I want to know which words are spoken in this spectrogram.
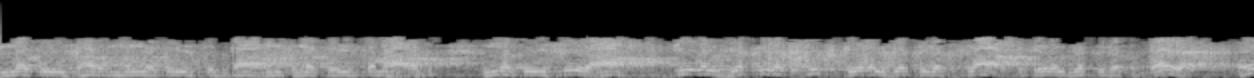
न कोई धर्म, न कोई सिद्धांत, न कोई समाज, न कोई सेवा। केवल व्यक्तिगत सुख, केवल व्यक्तिगत स्वार्थ, केवल व्यक्तिगत भय, है?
